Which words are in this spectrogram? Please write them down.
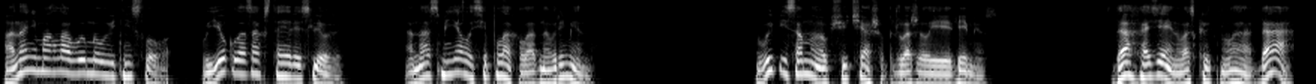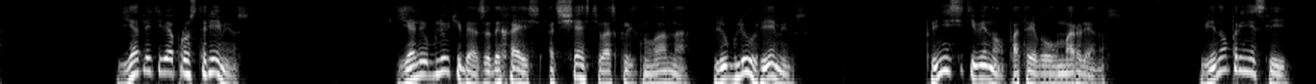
Она не могла вымолвить ни слова. В ее глазах стояли слезы. Она смеялась и плакала одновременно. «Выпей со мной общую чашу», — предложил ей Ремиус. «Да, хозяин!» — воскликнула она. «Да!» «Я для тебя просто Ремиус. «Я люблю тебя!» — задыхаясь от счастья, воскликнула она. «Люблю, Ремиус!» «Принесите вино!» — потребовал Марленус. Вино принесли,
